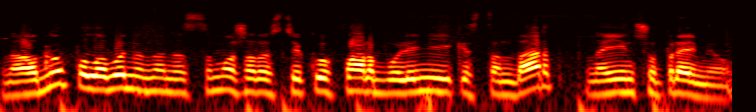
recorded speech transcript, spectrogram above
На одну половину нанесемо жаростійку фарбу лінійки стандарт, на іншу преміум.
